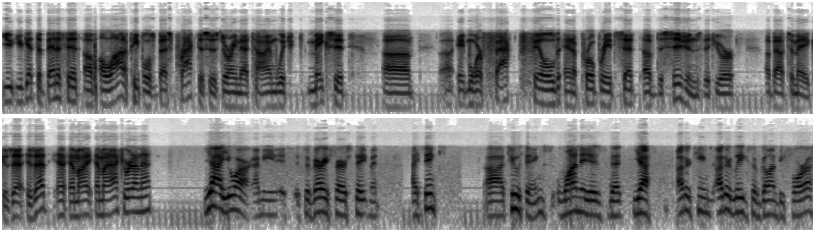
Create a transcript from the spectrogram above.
you, you get the benefit of a lot of people's best practices during that time, which makes it uh, uh, a more fact-filled and appropriate set of decisions that you're about to make. Is that is that am I am I accurate on that? Yeah, you are. I mean, it's it's a very fair statement. I think uh, two things. One is that yes, other teams, other leagues have gone before us,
